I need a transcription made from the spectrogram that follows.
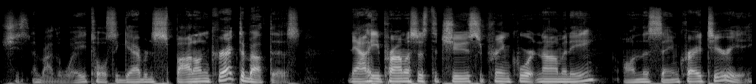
She's, and by the way, Tulsi Gabbard's spot on correct about this. Now he promises to choose Supreme Court nominee on the same criteria.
